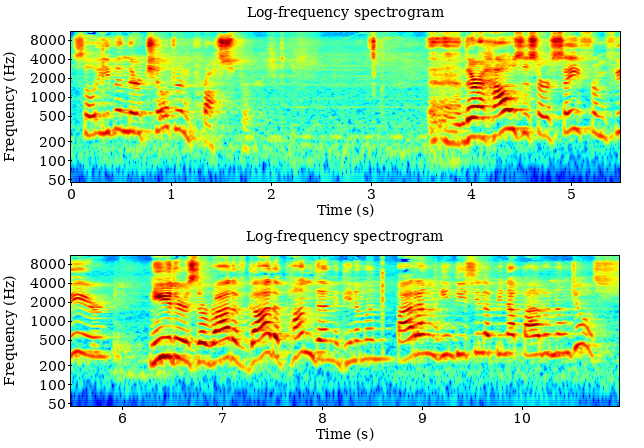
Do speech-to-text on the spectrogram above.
So even their children prosper. their houses are safe from fear, neither is the wrath of God upon them. Hindi naman, parang hindi sila pinapalo ng Diyos.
